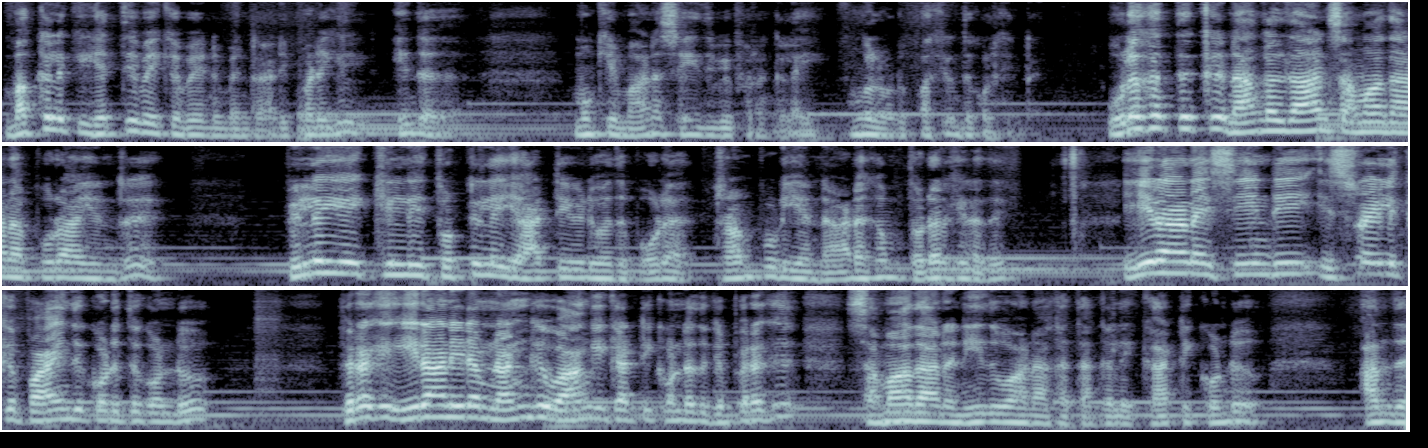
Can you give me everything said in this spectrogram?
மக்களுக்கு எத்தி வைக்க வேண்டும் என்ற அடிப்படையில் இந்த முக்கியமான செய்தி விவரங்களை உங்களோடு பகிர்ந்து கொள்கின்றேன். உலகத்துக்கு நாங்கள் தான் சமாதான புறா என்று பிள்ளையை கிள்ளி தொட்டிலை ஆட்டிவிடுவது போல ட்ரம்புடைய நாடகம் தொடர்கிறது. ஈரானை சீண்டி இஸ்ரேலுக்கு பாய்ந்து கொடுத்து கொண்டு பிறகு ஈரானிடம் நன்கு வாங்கி கட்டி கொண்டதுக்கு பிறகு சமாதான நீதுவானாக தங்களை காட்டிக்கொண்டு அந்த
